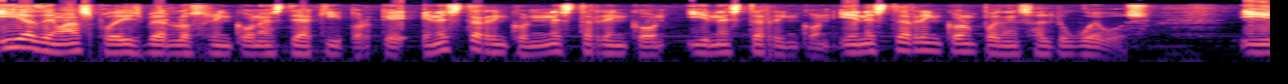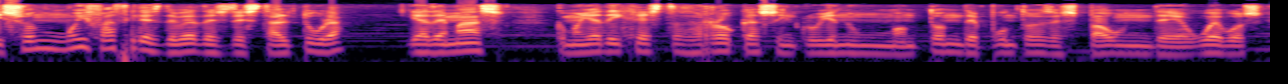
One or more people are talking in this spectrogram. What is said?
Y además podéis ver los rincones de aquí, porque en este rincón, en este rincón y en este rincón y en este rincón pueden salir huevos. Y son muy fáciles de ver desde esta altura. Y además, como ya dije, estas rocas incluyen un montón de puntos de spawn de huevos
